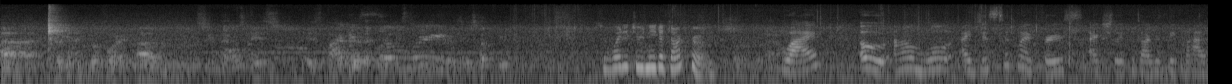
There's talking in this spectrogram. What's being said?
Uh, so yeah, go for it. Um, assume that was his, his binder that like used to be or something. So why did you need a dark room? Why? Oh, um, well, I just took my first actually photography class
